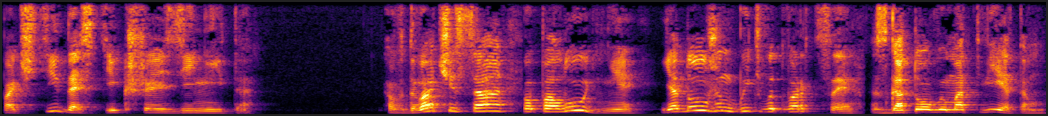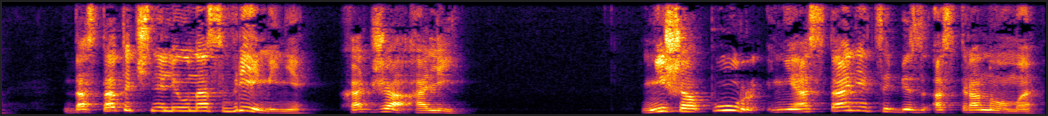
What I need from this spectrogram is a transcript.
почти достигшее зенита. В два часа пополудни я должен быть во дворце с готовым ответом. Достаточно ли у нас времени, Хаджа Али? Нишапур не останется без астронома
